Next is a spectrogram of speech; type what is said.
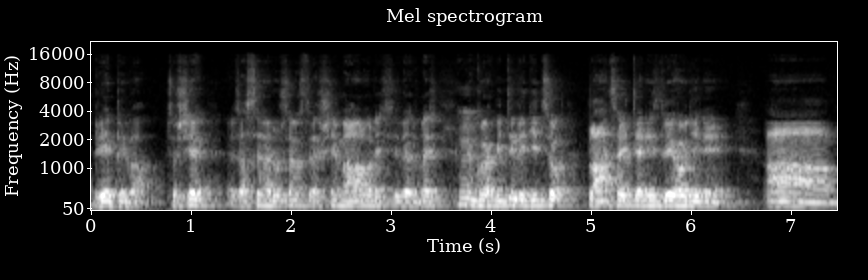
dvě piva, což je zase na strašně málo, když si vezmeš hmm. jako ty lidi, co plácají tenis dvě hodiny a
